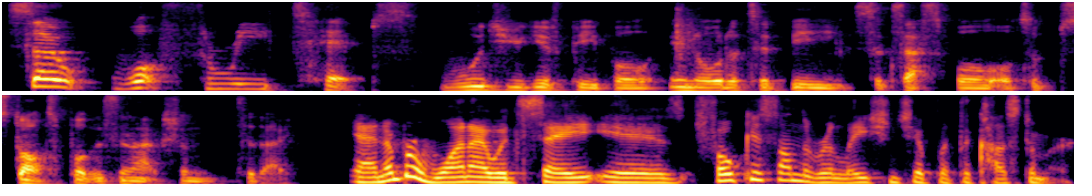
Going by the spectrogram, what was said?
So, what three tips would you give people in order to be successful or to start to put this in action today? Yeah, number one, I would say is focus on the relationship with the customer.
